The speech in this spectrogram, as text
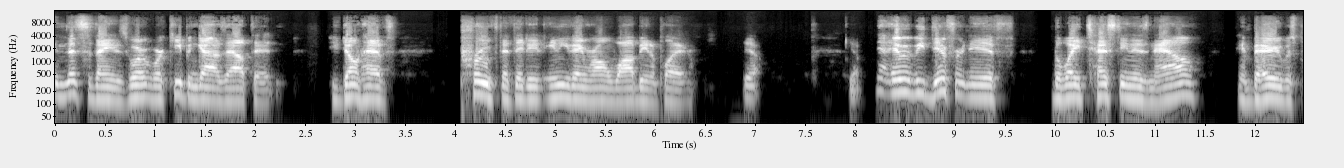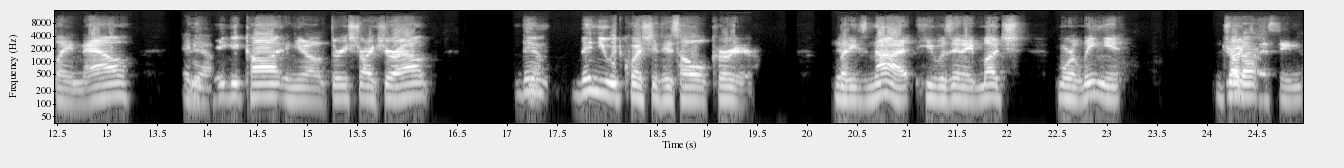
And that's the thing is we're we're keeping guys out that you don't have proof that they did anything wrong while being a player. Yeah. Yep. Yeah, it would be different if the way testing is now and Barry was playing now and Yeah. he did get caught and you know, three strikes you're out, then then you would question his whole career. Yeah. But he's not. He was in a much more lenient drug doubt. testing,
